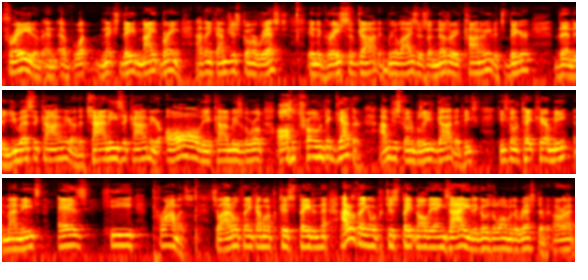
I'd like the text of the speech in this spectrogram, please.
afraid of and of what next day might bring. I think I'm just going to rest in the grace of God and realize there's another economy that's bigger than the U.S. economy or the Chinese economy or all the economies of the world all thrown together. I'm just going to believe God that He's, He's going to take care of me and my needs as he promised. So I don't think I'm going to participate in that. I don't think I'm going to participate in all the anxiety that goes along with the rest of it. All right.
